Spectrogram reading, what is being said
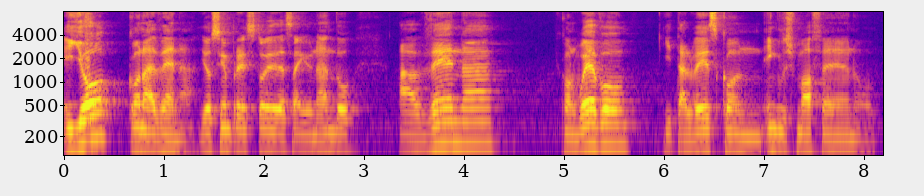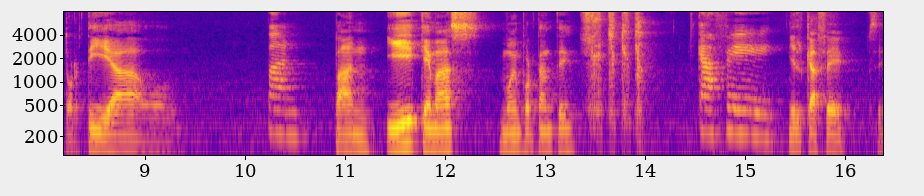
y yo con avena. Yo siempre estoy desayunando avena con huevo y tal vez con English muffin o tortilla o Pan, pan. ¿Y qué más? Muy importante. café. Y el café, sí.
